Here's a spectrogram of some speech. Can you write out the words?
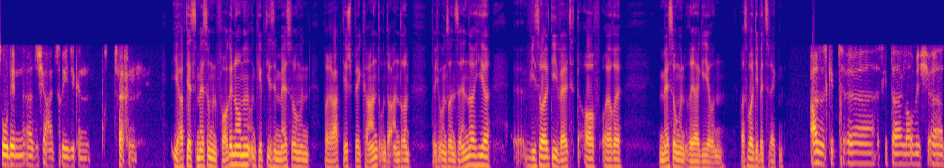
zu den äh, Sicherheitsrisiken treffen. Ihr habt jetzt Messungen vorgenommen und gebt diese Messungen praktisch bekannt, unter anderem durch unseren Sender hier. Wie soll die Welt auf eure Messungen reagieren? Was wollt ihr bezwecken? Also es gibt äh, es gibt da glaube ich äh,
